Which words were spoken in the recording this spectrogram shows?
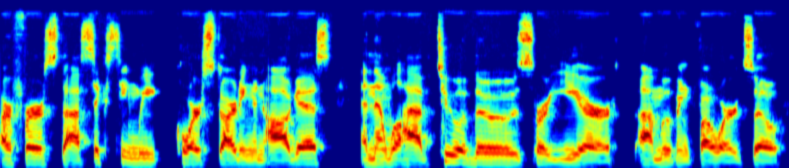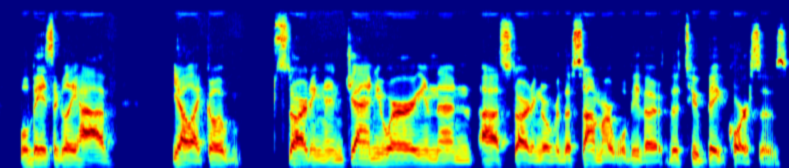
our first 16 uh, week course starting in August. And then we'll have two of those per year uh, moving forward. So we'll basically have, yeah, like a starting in January and then uh, starting over the summer will be the, the two big courses.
